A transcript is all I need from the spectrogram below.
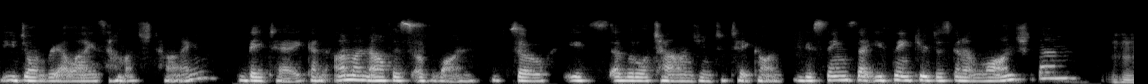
you don't realize how much time they take. And I'm an office of one. So it's a little challenging to take on these things that you think you're just going to launch them mm-hmm.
